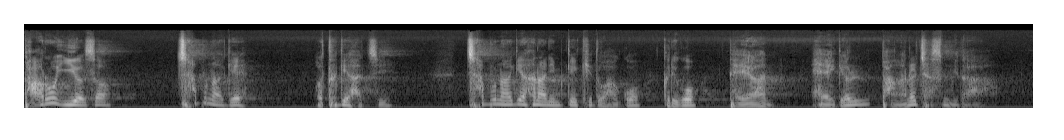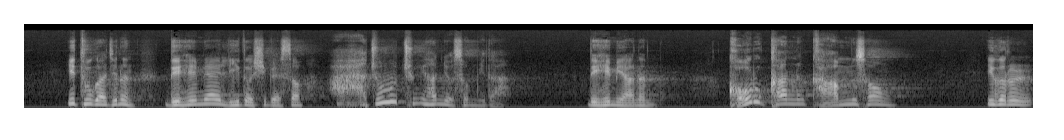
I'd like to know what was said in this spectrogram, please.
바로 이어서 차분하게 어떻게 하지? 차분하게 하나님께 기도하고 그리고 대안, 해결 방안을 찾습니다. 이 두 가지는 느헤미야의 리더십에서 아주 중요한 요소입니다. 느헤미야는 거룩한 감성 이거를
